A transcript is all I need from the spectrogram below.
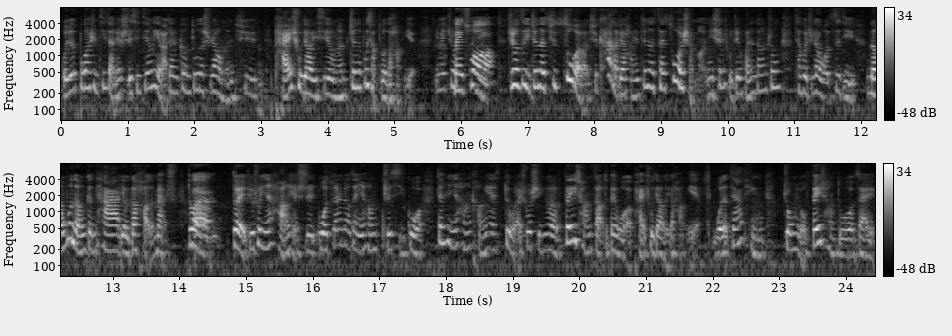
我觉得不光是积攒这个实习经历了，但是更多的是让我们去排除掉一些我们真的不想做的行业，因为只有没错自己，只有自己真的去做了，去看了这个行业真的在做什么，你身处这个环境当中，才会知道我自己能不能跟他有一个好的 match。对呃对，比如说银行也是，我虽然没有在银行实习过，但是银行行业对我来说是一个非常早就被我排除掉的一个行业。我的家庭中有非常多在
